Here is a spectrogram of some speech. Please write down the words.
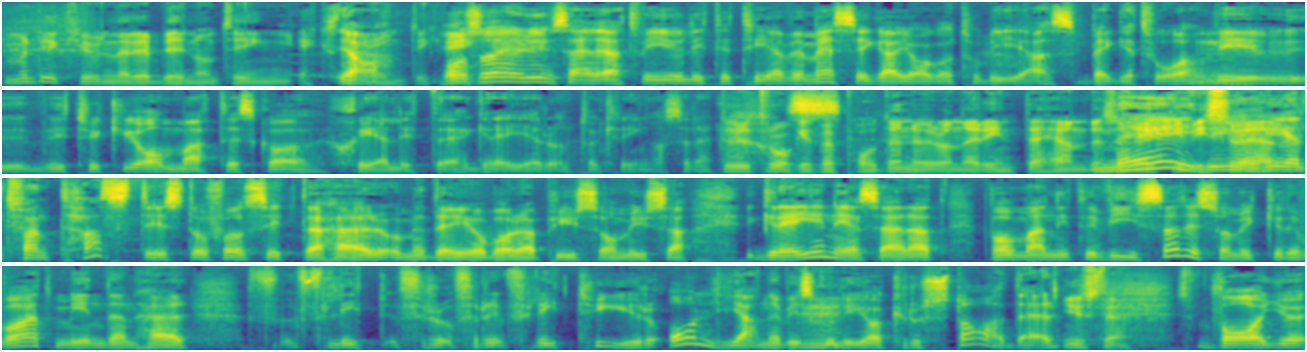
Men det är kul när det blir någonting extra Ja, runt omkring. och så är det ju så här att vi är ju lite tv-mässiga, jag och Tobias, bägge två. Mm. Vi, vi tycker ju om att det ska ske lite grejer runt omkring och sådär. Då är det tråkigt med podden nu då, när det inte händer så Nej, mycket det är visuellt. helt fantastiskt att få sitta här och med dig och bara pysa och mysa. Grejen är så här att vad man inte visade så mycket, det var att min den här flit, fr, fr, frityrolja när vi skulle göra krustader var ju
